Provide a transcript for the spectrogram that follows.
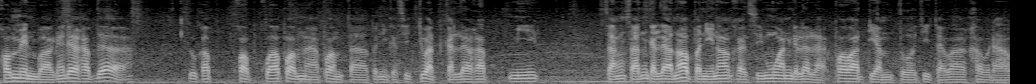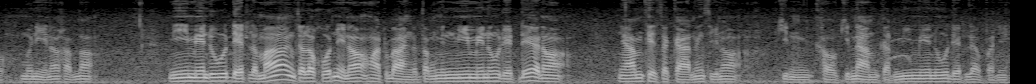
คอมเมนต์บอกได้เด้อครับ เด้ออยู่กับครอบครัวพร้อมหน้าพร้อมตาปันนี้ก็สิจวดกันแล้วครับ มีสังสรรค์กันแล้วเนาะปันนี้เนาะก็สิม่วนกันแล้วแหละเพราะว่าเตรียมตัวที่จะว่าเข้าดาวมื้อนี้เนาะครับเนาะมีเมนูเด็ดละมั้งแต่ละคนนี่เนาะฮอดบ้านก็ต้องมีเมนูเด็ดเด้อเนาะ ยามเทศกาลจังสีเนาะกินข้าวกินน้ำกันมีเมนูเด็ดแล้วปะนี้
